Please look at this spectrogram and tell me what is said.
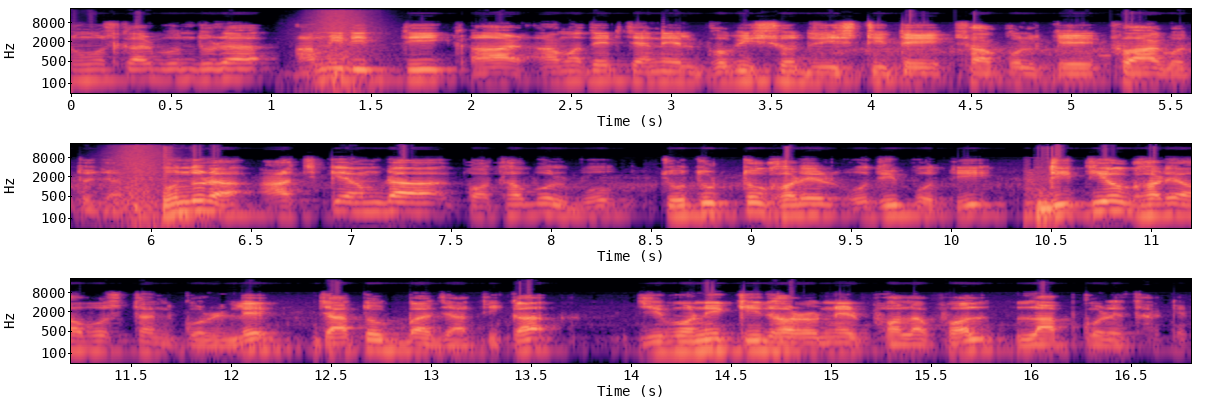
নমস্কার বন্ধুরা, আমি ঋত্বিক আর আমাদের চ্যানেল ভবিষ্যৎ দৃষ্টিতে সকলকে স্বাগত জানাই। বন্ধুরা, আজকে আমরা কথা বলব চতুর্থ ঘরের অধিপতি দ্বিতীয় ঘরে অবস্থান করলে জাতক বা জাতিকা জীবনে কি ধরনের ফলাফল লাভ করে থাকেন?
